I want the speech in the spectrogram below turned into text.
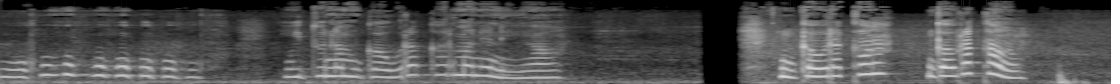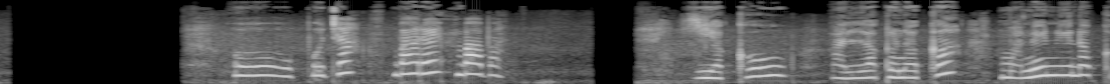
ಓಹೋ. ಇದು ನಮ್ಮ ಗೌರಕ್ಕರ ಮನೆಯ ಗೌರಕ್ಕ ಗೌರಕ್ಕ. ಓ, ಪೂಜಾ, ಬಾರೆ, ಬಾಬಾ. ಯಾಕೋ, ಅಲ್ಲ ಕಣಕ್ಕ ಮನೆ ನೀನಕ್ಕ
